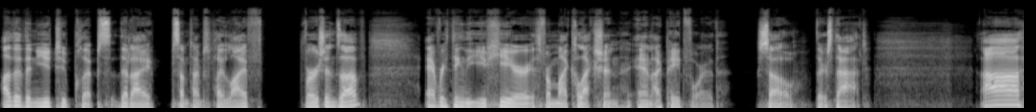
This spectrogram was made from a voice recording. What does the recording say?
Other than YouTube clips that I sometimes play live versions of, everything that you hear is from my collection, and I paid for it. So there's that. Uh,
